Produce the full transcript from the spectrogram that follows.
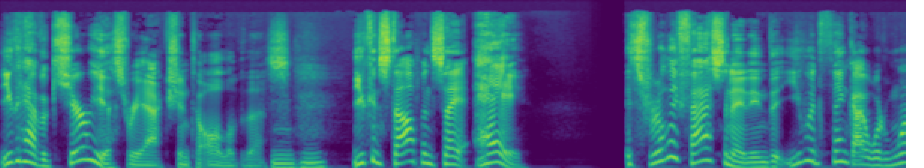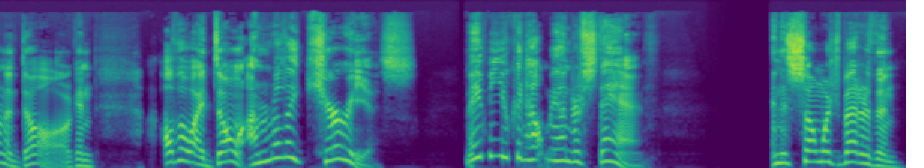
You can have a curious reaction to all of this. Mhm. You can stop and say, Hey, it's really fascinating that you would think I would want a dog. And although I don't, I'm really curious. Maybe you can help me understand. And it's so much better than,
